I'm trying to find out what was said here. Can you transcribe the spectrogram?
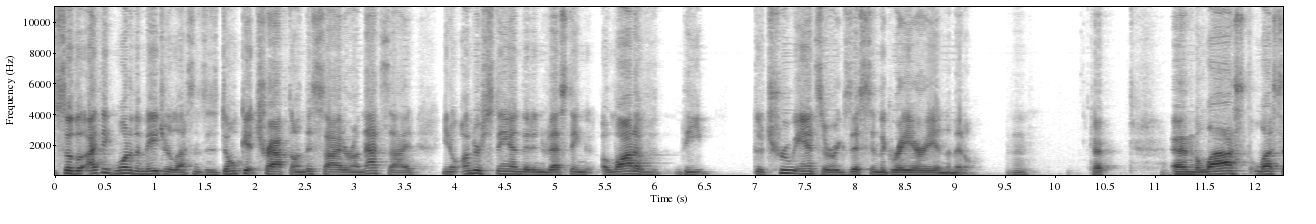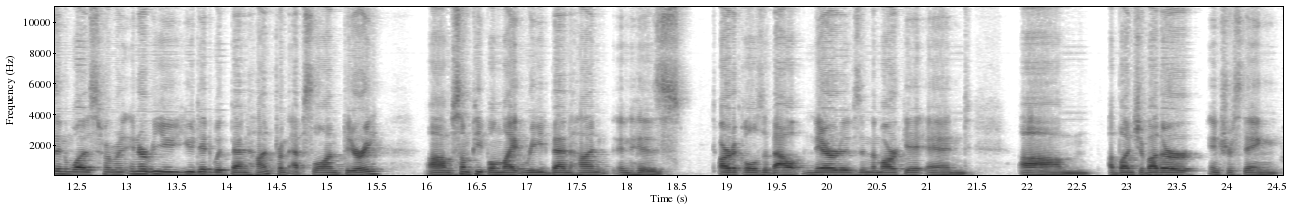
so the, I think one of the major lessons is don't get trapped on this side or on that side. You know, understand that investing, a lot of the the true answer exists in the gray area in the middle. Mm-hmm. Okay. And the last lesson was from an interview you did with Ben Hunt from Epsilon Theory. Um, some people might read Ben Hunt in his articles about narratives in the market and um, a bunch of other interesting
